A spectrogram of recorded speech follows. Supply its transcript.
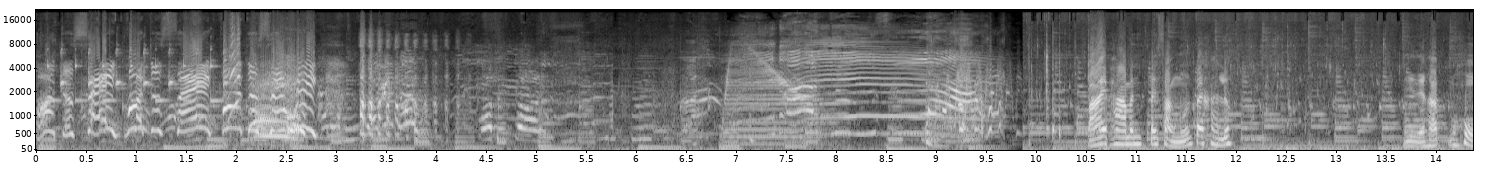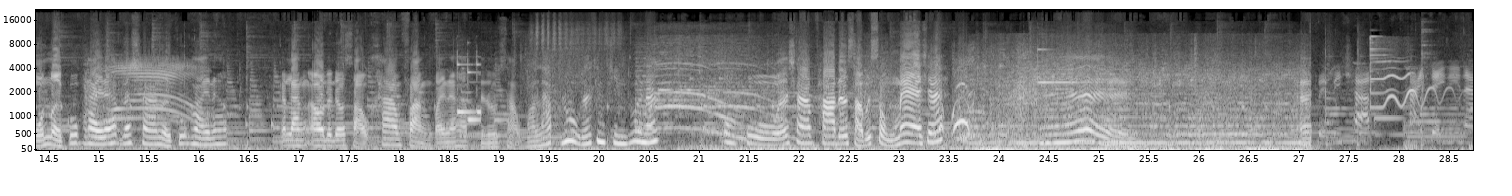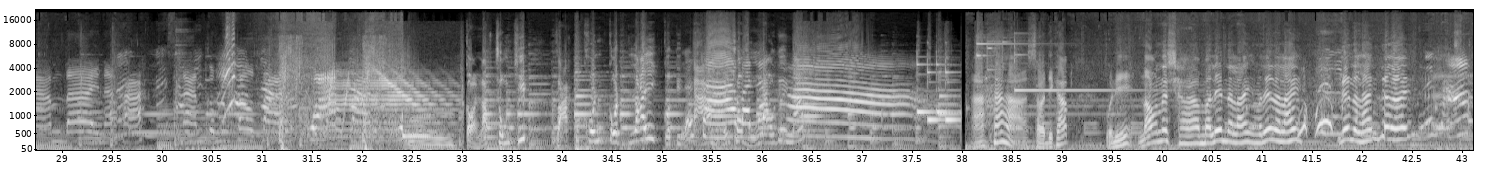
พ่อจะเสกพ่อจะเสกพ่อจะเสกพ่อถึงก่อนไปพามันไปฝั่งนู้นไปค่ะลูกนี่เลยครับโอ้โหหน่วยกู้ภัยนะครับนัชชาหน่วยกู้ภัยนะครับกำลังเอาไดโนเสาร์ข้ามฝั่งไปนะครับไดโนเสาร์มารับลูกแล้วจริง ๆด้วยนะโอ้โหนัชชาพาไดโนเสาร์ไปส่งแม่ใช่ไหมเออ ก่อนรับชมคลิป ฝากทุกคนกดไลค์ กดติดตามในช่องของเราด้วยนะอ่าฮ่าสวัสดีครับ วันนี้น้องนัชชามาเล่นอะไร มาเล่นอะไร เล่นอะไร เล่นอะไร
